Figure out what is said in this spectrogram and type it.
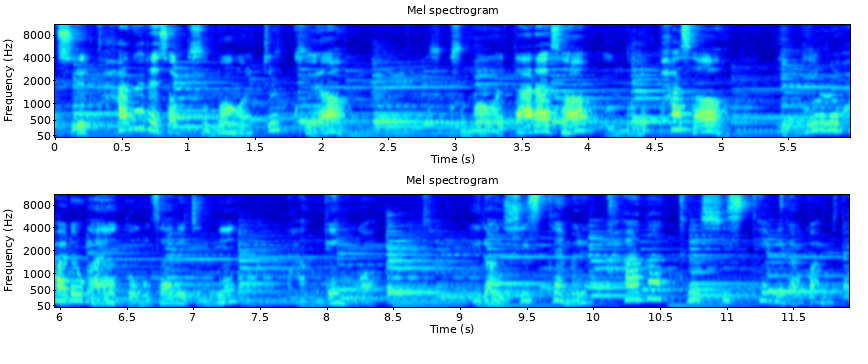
즉 하늘에서 구멍을 뚫고요. 그 구멍을 따라서 우물을 파서 이 물을 활용하여 농사를 짓는 관계농업 이런 시스템을 카나트 시스템이라고 합니다.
